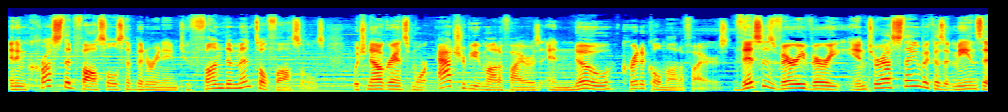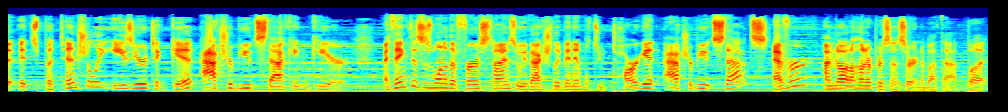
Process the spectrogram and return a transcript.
and encrusted fossils have been renamed to fundamental fossils, which now grants more attribute modifiers and no critical modifiers. This is very, very interesting because it means that it's potentially easier to get attribute stacking gear. I think this is one of the first times that we've actually been able to target attribute stats ever. I'm not 100% certain about that, but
